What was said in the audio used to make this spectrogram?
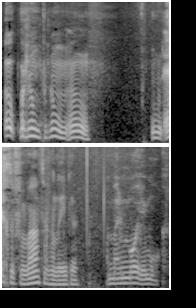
oh, pardon, pardon. Oh. Ik moet echt even water gaan drinken. Mijn mooie mok.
